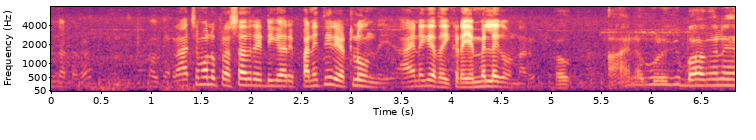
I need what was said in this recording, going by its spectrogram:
ఉందంటారా? ఓకే రాచమల్లు ప్రసాద్ రెడ్డి గారి పనితీరు ఎట్లా ఉంది? ఆయనకి కదా ఇక్కడ ఎమ్మెల్యేగా ఉన్నారు. ఆయన గుడికి బాగానే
